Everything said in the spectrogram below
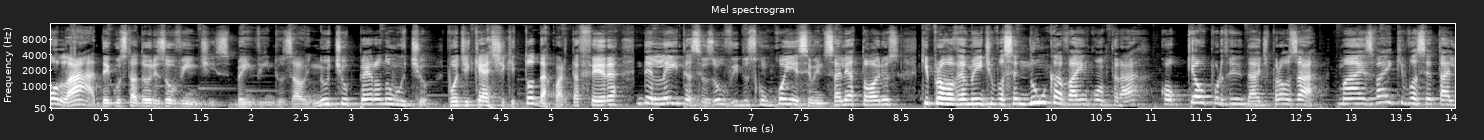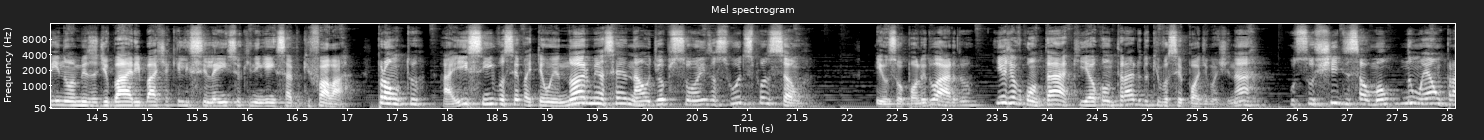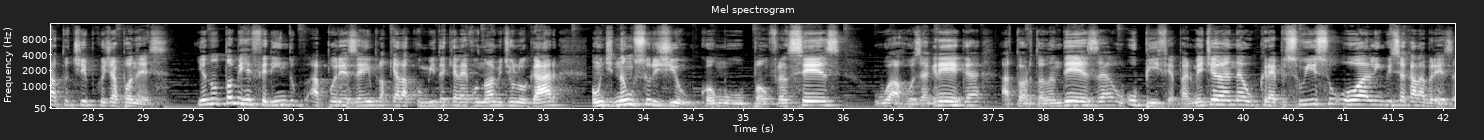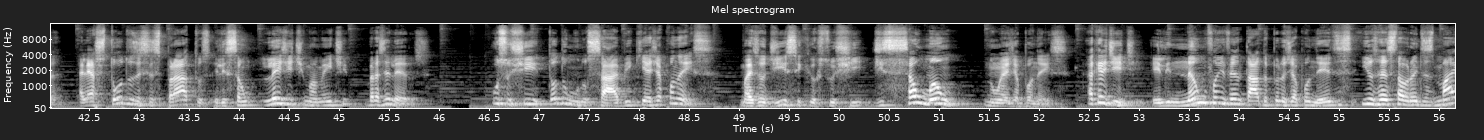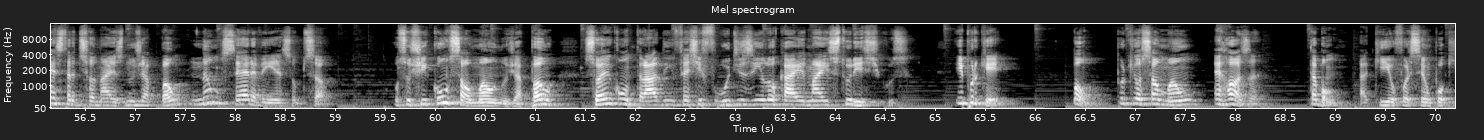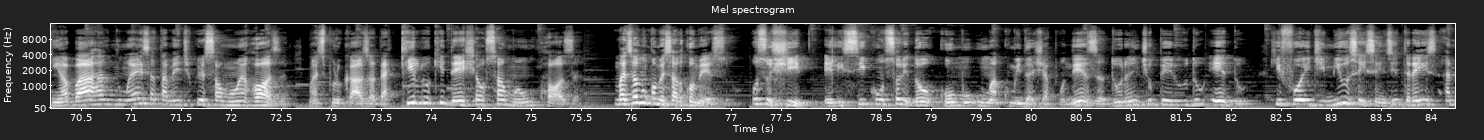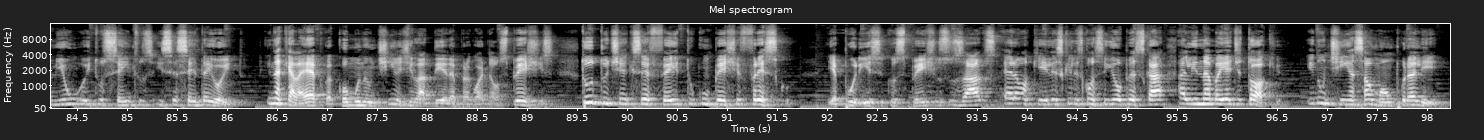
Olá, degustadores ouvintes! Bem-vindos ao Inútil Peronomútil, podcast que toda quarta-feira deleita seus ouvidos com conhecimentos aleatórios que provavelmente você nunca vai encontrar qualquer oportunidade para usar. Mas vai que você tá ali numa mesa de bar e bate aquele silêncio que ninguém sabe o que falar. Pronto, aí sim você vai ter um enorme arsenal de opções à sua disposição. Eu sou Paulo Eduardo e eu já vou contar que, ao contrário do que você pode imaginar, o sushi de salmão não é um prato típico japonês. E eu não estou me referindo a, por exemplo, aquela comida que leva o nome de um lugar onde não surgiu, como o pão francês, o arroz à grega, a torta holandesa, o bife à parmegiana, o crepe suíço ou a linguiça calabresa. Aliás, todos esses pratos, eles são legitimamente brasileiros. O sushi, todo mundo sabe que é japonês, mas eu disse que o sushi de salmão não é japonês. Acredite, ele não foi inventado pelos japoneses e os restaurantes mais tradicionais no Japão não servem essa opção. O sushi com salmão no Japão só é encontrado em fast foods e em locais mais turísticos. E por quê? Bom, porque o salmão é rosa. Tá bom, aqui eu forcei um pouquinho a barra, não é exatamente porque o salmão é rosa, mas por causa daquilo que deixa o salmão rosa. Mas vamos começar do começo. O sushi, ele se consolidou como uma comida japonesa durante o período Edo, que foi de 1603 a 1868. E naquela época, como não tinha geladeira para guardar os peixes, tudo tinha que ser feito com peixe fresco. E é por isso que os peixes usados eram aqueles que eles conseguiam pescar ali na Baía de Tóquio, e não tinha salmão por ali.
